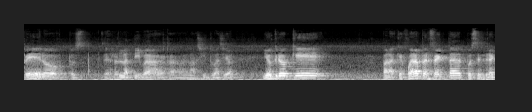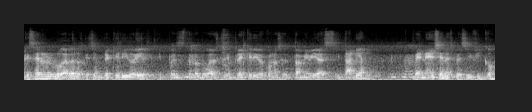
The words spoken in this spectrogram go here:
pero pues es relativa a la situación. Yo creo que para que fuera perfecta, pues tendría que ser en un lugar de los que siempre he querido ir. Y pues de los lugares que siempre he querido conocer toda mi vida es Italia, Ujú. Venecia en específico.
